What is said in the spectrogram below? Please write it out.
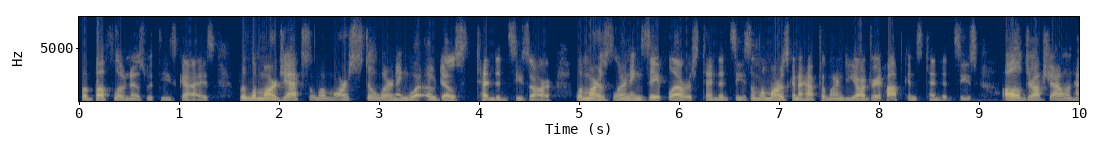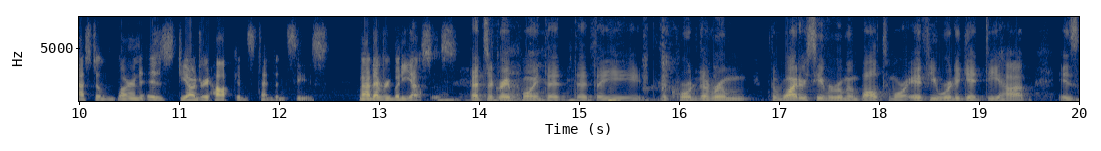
what Buffalo knows with these guys. With Lamar Jackson, Lamar's still learning what Odell's tendencies are. Lamar's learning Zay Flowers' tendencies, and Lamar's going to have to learn DeAndre Hopkins' tendencies. All Josh Allen has to learn is DeAndre Hopkins' tendencies, not everybody else's. That's a great point. That that the the court the room the wide receiver room in Baltimore, if you were to get D Hop, is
